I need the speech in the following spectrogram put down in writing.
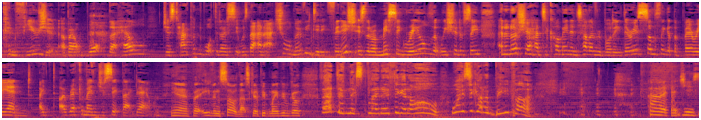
confusion about what the hell just happened? What did I see? Was that an actual movie? Did it finish? Is there a missing reel that we should have seen? And an usher had to come in and tell everybody there is something at the very end. I, I recommend you sit back down. Yeah, but even so, that's going to make people go, that didn't explain anything at all. Why has he got a beeper? Uh, jeez,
